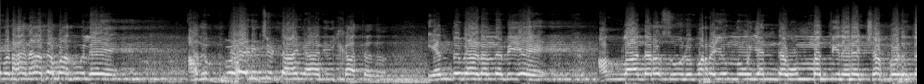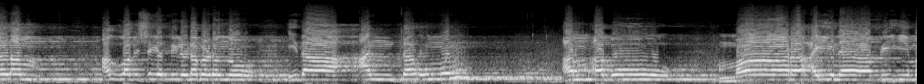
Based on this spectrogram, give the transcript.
ഇവിടെ അനാഥമാകൂലേ? അത് പേടിച്ചിട്ടാ ഞാൻ ഇരിക്കാത്തത്. എന്ത് വേണം നബിയെ? അള്ളാന്റെ റസൂൽ പറയുന്നു എന്റെ ഉമ്മത്തിനെ രക്ഷപ്പെടുത്തണം. അള്ള വിഷയത്തിൽ ഇടപെടുന്നു ഇതാ അന്ത ഉമ്മുൻ അം അബൂ മാറ ഐന ഫീമ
